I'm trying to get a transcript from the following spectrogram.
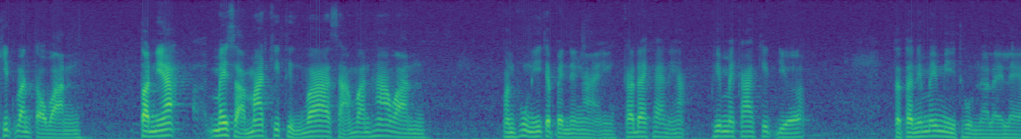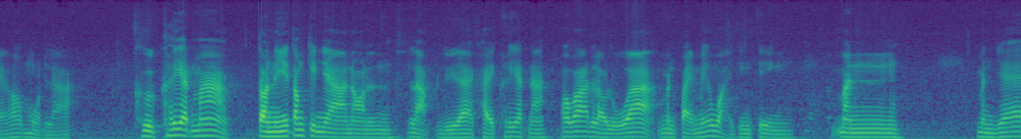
คิดวันต่อวัน ตอนนี้ไม่สามารถคิดถึงว่า 3 วัน 5 วัน วันพรุ่งนี้จะเป็นยังไง ก็ได้แค่นี้พี่ไม่กล้าคิดเยอะ แต่ตอนนี้ไม่มีทุนอะไรแล้วหมดแล้วคือเครียดมาก ตอนนี้ต้องกินยานอนหลับหรืออะไรใครเครียดนะ เพราะว่าเรารู้ว่ามันไปไม่ไหวจริง ๆ มันมันแย่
